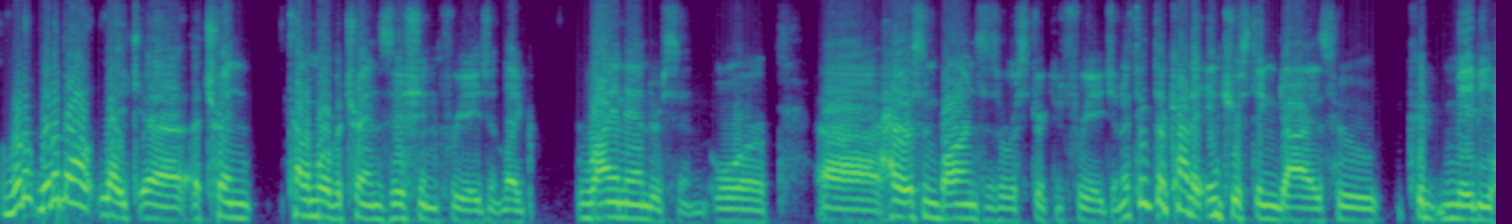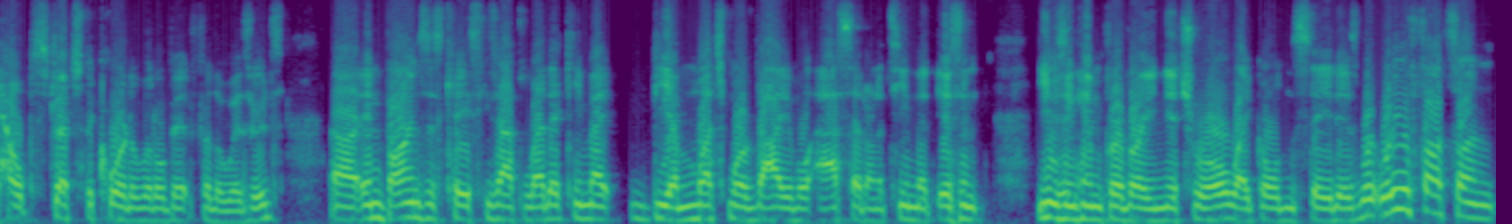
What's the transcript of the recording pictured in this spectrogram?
What what about like uh, a trend, kind of more of a transition free agent, like Ryan Anderson or uh, Harrison Barnes is a restricted free agent. I think they're kind of interesting guys who could maybe help stretch the court a little bit for the Wizards. Uh, in Barnes' case, he's athletic. He might be a much more valuable asset on a team that isn't using him for a very niche role like Golden State is. What, what are your thoughts on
